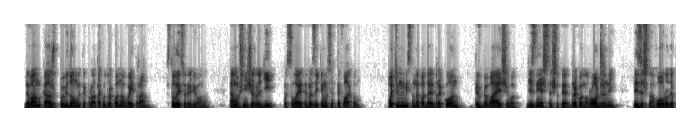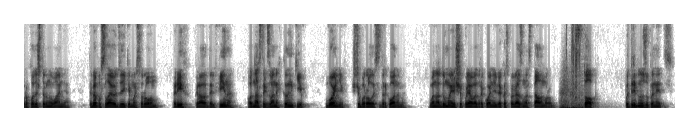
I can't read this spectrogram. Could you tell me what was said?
де вам кажуть повідомити про атаку дракона в Вейтран, столицю регіону. Тамошній чародій посилає тебе з якимось артефактом. Потім на місто нападає дракон, ти вбиваєш його, дізнаєшся, що ти драконороджений, лізеш на гору, де проходиш тренування. Тебе посилають за якимось рогом, ріг вкрала дельфіна, одна з так званих клинків, воїнів, що боролися з драконами. Вона думає, що поява драконів якось пов'язана з Талмором. Стоп! Потрібно зупинитись.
